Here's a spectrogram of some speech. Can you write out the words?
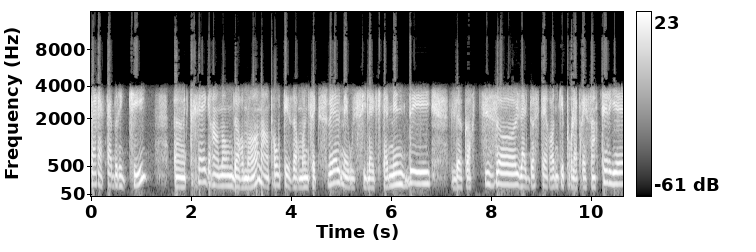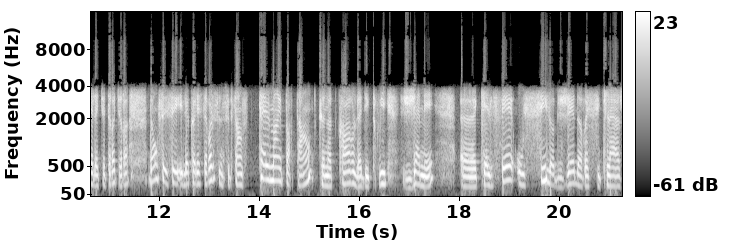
sert à fabriquer un très grand nombre d'hormones, entre autres les hormones sexuelles, mais aussi la vitamine D, le cortisol, l'aldostérone qui est pour la pression artérielle, etc., etc. Donc, c'est, c'est, le cholestérol, c'est une substance tellement importante que notre corps la détruit jamais, euh, qu'elle fait aussi l'objet d'un recyclage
